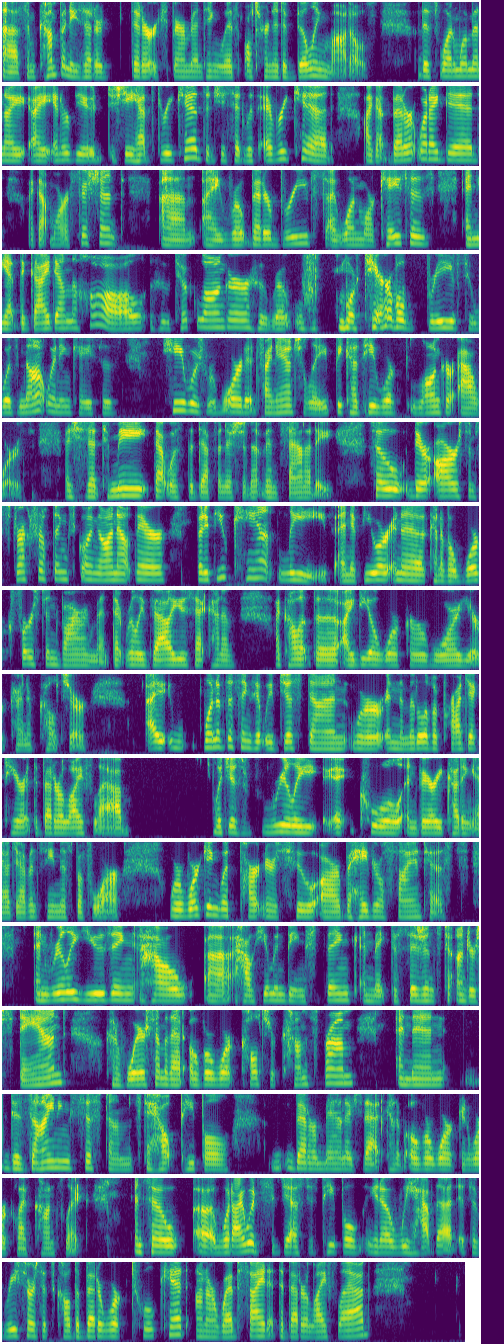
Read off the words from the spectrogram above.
uh, some companies that are that are experimenting with alternative billing models. This one woman I, I interviewed, she had three kids, and she said, with every kid, I got better at what I did, I got more efficient, um, I wrote better briefs. I won more cases. And yet, the guy down the hall who took longer, who wrote more terrible briefs, who was not winning cases, he was rewarded financially because he worked longer hours. And she said to me, that was the definition of insanity. So there are some structural things going on out there. But if you can't leave, and if you are in a kind of a work first environment that really values that kind of, I call it the ideal worker warrior kind of culture, I one of the things that we've just done, we're in the middle of a project here at the Better Life Lab, which is really eh, cool and very cutting edge. I haven't seen this before. We're working with partners who are behavioral scientists and really using how uh, how human beings think and make decisions to understand kind of where some of that overwork culture comes from, and then designing systems to help people better manage that kind of overwork and work life conflict. And so, uh, what I would suggest is people, you know, we have that. It's a resource that's called the Better Work Toolkit on our website at the Better Life Lab.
